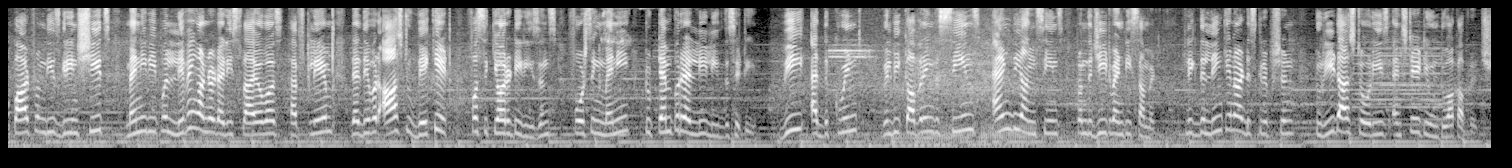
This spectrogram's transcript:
Apart from these green sheets, many people living under Delhi's flyovers have claimed that they were asked to vacate for security reasons, forcing many to temporarily leave the city. We at the Quint will be covering the scenes and the unseens from the G20 summit. Click the link in our description to read our stories and stay tuned to our coverage.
